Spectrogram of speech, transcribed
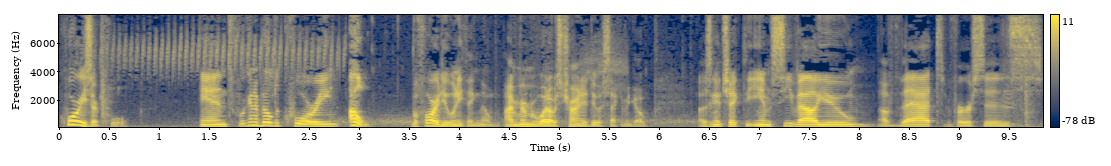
Quarries are cool, and we're gonna build a quarry. Oh, before I do anything though, I remember what I was trying to do a second ago. I was gonna check the EMC value of that versus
